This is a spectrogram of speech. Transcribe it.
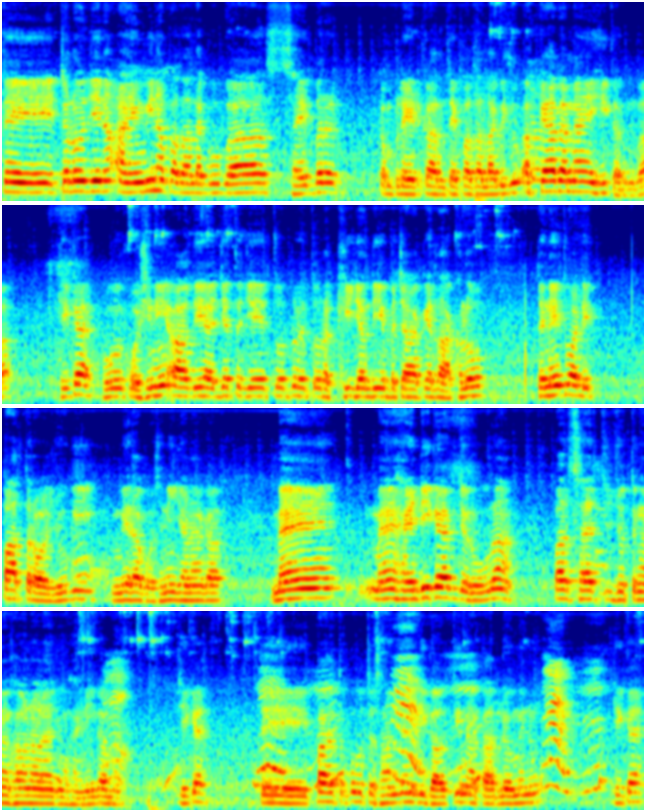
ਤੇ ਚਲੋ ਜੇ ਨਾ ਐਂ ਵੀ ਨਾ ਪਤਾ ਲੱਗੂਗਾ ਸਾਈਬਰ ਕੰਪਲੇਂਟ ਕਰਨ ਤੇ ਪਤਾ ਲੱਗ ਜੂ। ਅੱਕਿਆ ਵਾ ਮੈਂ ਇਹੀ ਕਰੂੰਗਾ। ਠੀਕ ਹੈ? ਹੋਰ ਕੁਛ ਨਹੀਂ। ਆਪਦੀ ਇੱਜ਼ਤ ਜੇ ਤੁਹਾਡੇ ਤੋਂ ਰੱਖੀ ਜਾਂਦੀ ਹੈ, ਬਚਾ ਕੇ ਰੱਖ ਲਓ। ਤੇ ਨਹੀਂ ਤੁਹਾਡੀ ਪੱਤ ਰੋਲ ਜੂਗੀ। ਮੇਰਾ ਕੁਛ ਨਹੀਂ ਜਾਣਾਗਾ। ਮੈਂ ਮੈਂ ਹੈਂਡੀਕੈਪ ਜ਼ਰੂਰ ਆ ਪਰ ਸੱਚ ਜੁੱਤੀਆਂ ਖਾਣ ਵਾਲਿਆਂ ਚੋਂ ਹੈ ਨਹੀਂਗਾ ਮੈਂ। ਠੀਕ ਹੈ? ਤੇ ਭਗਤ ਭੂਤ ਸਮਝਣ ਦੀ ਗਲਤੀ ਨਾ ਕਰ ਲਿਓ ਮੈਨੂੰ। ਠੀਕ ਹੈ?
